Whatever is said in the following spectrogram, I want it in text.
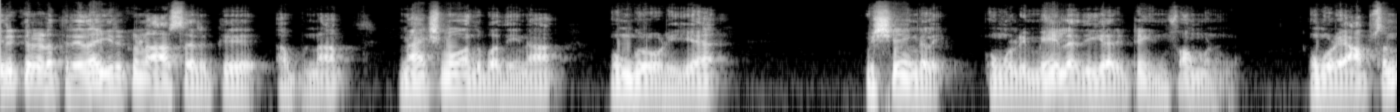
இருக்கிற இடத்துல தான் இருக்கணும்னு ஆசை இருக்குது அப்படின்னா மேக்ஸிமம் வந்து பார்த்திங்கன்னா உங்களுடைய விஷயங்களை உங்களுடைய மேல் அதிகாரிகிட்ட இன்ஃபார்ம் பண்ணுங்கள் உங்களுடைய ஆப்ஷன்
